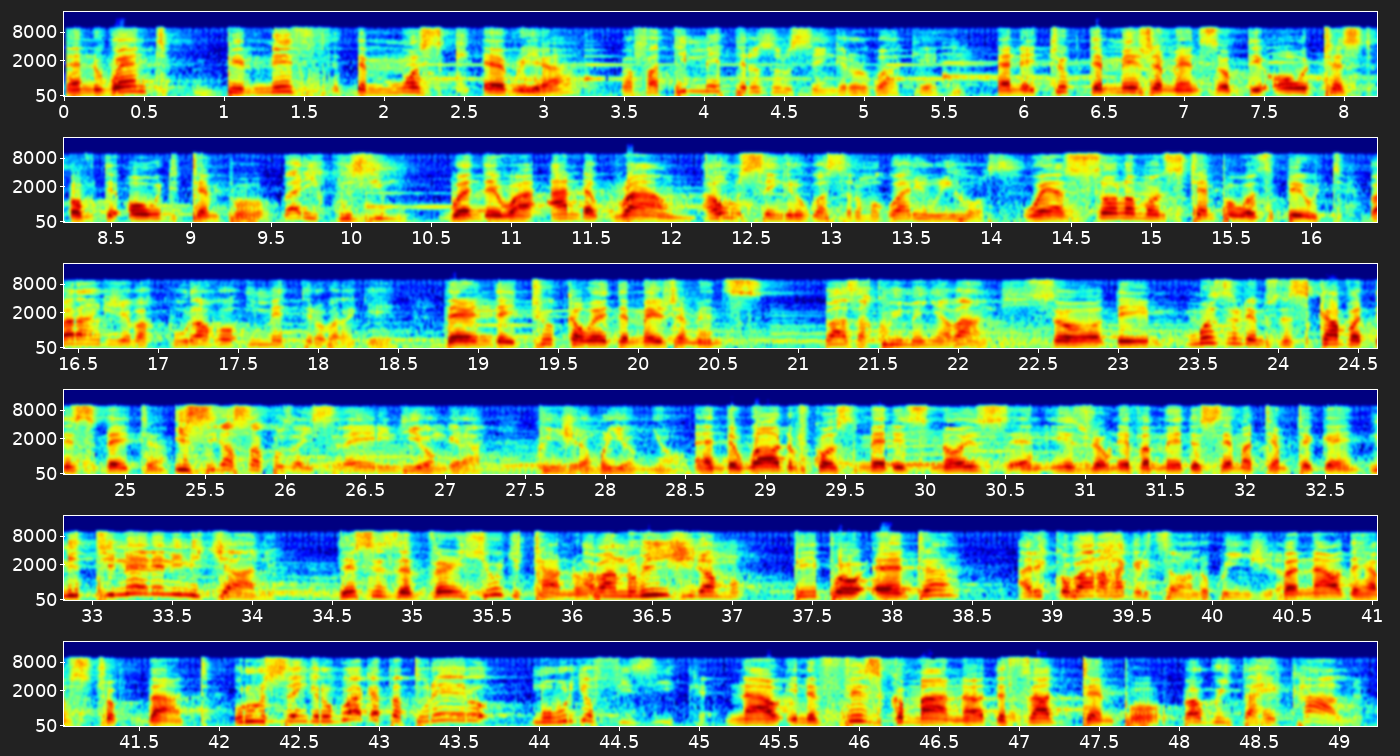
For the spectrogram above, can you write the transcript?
and went beneath the mosque area bafata imetero z'urusengero rwa kera and they took the measurements of the old test of the old temple bari when they were underground aho urusengero rwa salomo rwari ruri hose where Solomon's temple was built. barangije bakuraho imetero baragenda Then they took away the measurements. baza kubimenya abandi So the Muslims discovered this later. isi irasakuza isirayeli ntiyongera kwinjira muri iyo myobo And the world, of course, made its noise, and Israel never made the same attempt again. ni tinere nini cyane This is a very huge tunnel. abantu binjiramo People enter, ariko barahagaritse abantu kuyinjira but now they have stopped that. uru rusengero rwa gatatu rero mu buryo Now, in a physical manner, the third temple, bagwita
